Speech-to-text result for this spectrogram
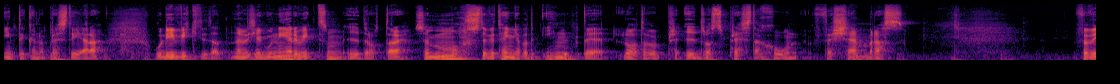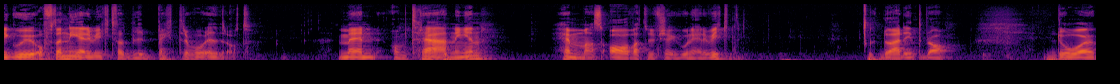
inte kunna prestera. Och det är viktigt att när vi ska gå ner i vikt som idrottare så måste vi tänka på att inte låta vår idrottsprestation försämras. För vi går ju ofta ner i vikt för att bli bättre på vår idrott. Men om träningen hämmas av att vi försöker gå ner i vikt, då är det inte bra. Då,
